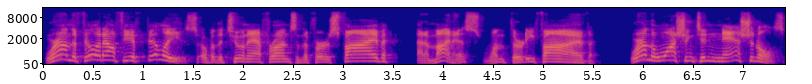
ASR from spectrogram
We're on the Philadelphia Phillies over the two and a half runs in the first five at a minus 135. We're on the Washington Nationals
